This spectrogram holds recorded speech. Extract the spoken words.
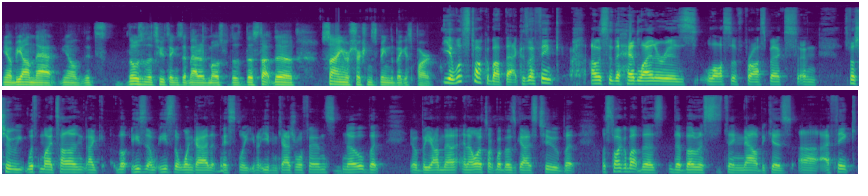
you know, beyond that, you know, it's those are the two things that matter the most. The the, the signing restrictions being the biggest part. Yeah, let's talk about that because I think obviously the headliner is loss of prospects, and especially with Maitan, like he's the, he's the one guy that basically you know even casual fans know. But you know beyond that, and I want to talk about those guys too. But let's talk about the the bonus thing now because uh, I think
